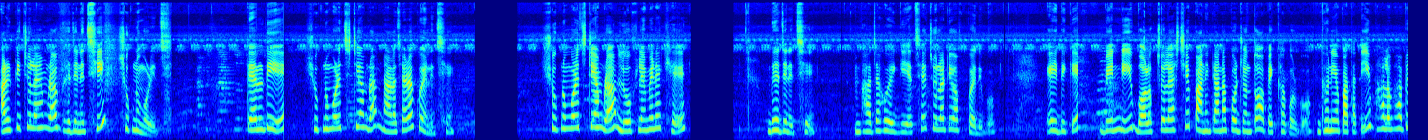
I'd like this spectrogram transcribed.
আরেকটি চুলায় আমরা ভেজে নিচ্ছি শুকনো মরিচ। তেল দিয়ে শুকনো মরিচটি আমরা নাড়াচাড়া করে নিচ্ছি। শুকনো মরিচটি আমরা লো ফ্লেমে রেখে ভেজে নিচ্ছি। ভাজা হয়ে গিয়েছে, চুলাটি অফ করে দিব। এইদিকে ভেন্ডি বলক চলে আসছে, পানি টানা পর্যন্ত অপেক্ষা করব। ধনিয়া পাতাটি ভালোভাবে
